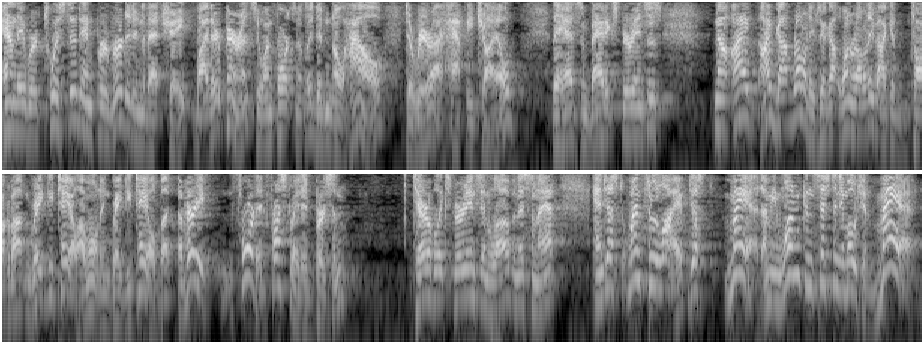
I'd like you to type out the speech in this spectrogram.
And they were twisted and perverted into that shape by their parents, who unfortunately didn't know how to rear a happy child. They had some bad experiences. Now, I, I've got relatives. I've got one relative I could talk about in great detail. I won't in great detail, but a very thwarted, frustrated person. Terrible experience in love and this and that. And just went through life just mad. I mean, one consistent emotion. Mad.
